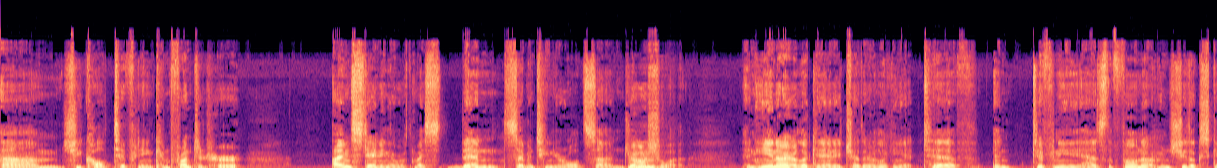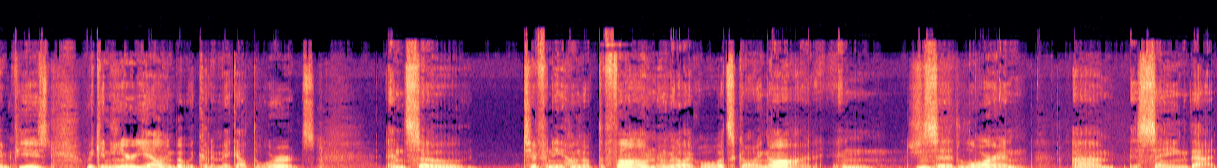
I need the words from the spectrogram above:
um, she called Tiffany and confronted her. I'm standing there with my then 17 year old son Joshua, and he and I are looking at each other and looking at Tiff, and Tiffany has the phone up and she looks confused. We can hear yelling, but we couldn't make out the words. And so Tiffany hung up the phone, and we were like, "Well, what's going on?" And she said, "Lauren um, is saying that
